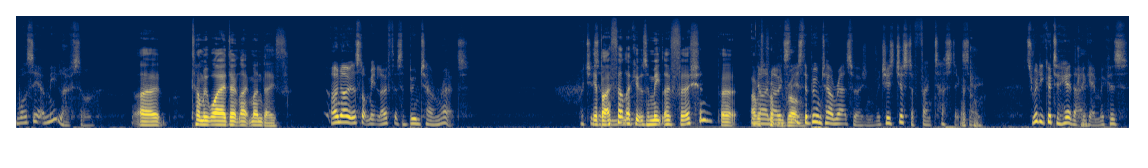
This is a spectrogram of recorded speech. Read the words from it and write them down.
Was it a Meatloaf song? Uh, tell me why I don't like Mondays. Oh no, that's not Meatloaf. That's a Boomtown Rats. Which is Yeah, but I I felt like it was a Meatloaf version, but I was no, probably no, it's, wrong. it's the Boomtown Rats version, which is just a fantastic Okay. song. It's really good to hear that Okay. again because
